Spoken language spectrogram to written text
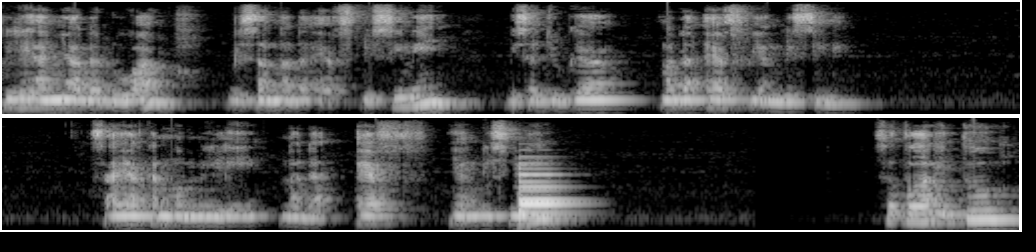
Pilihannya ada dua, bisa nada F di sini, bisa juga nada F yang di sini saya akan memilih nada F yang di sini. Setelah itu,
